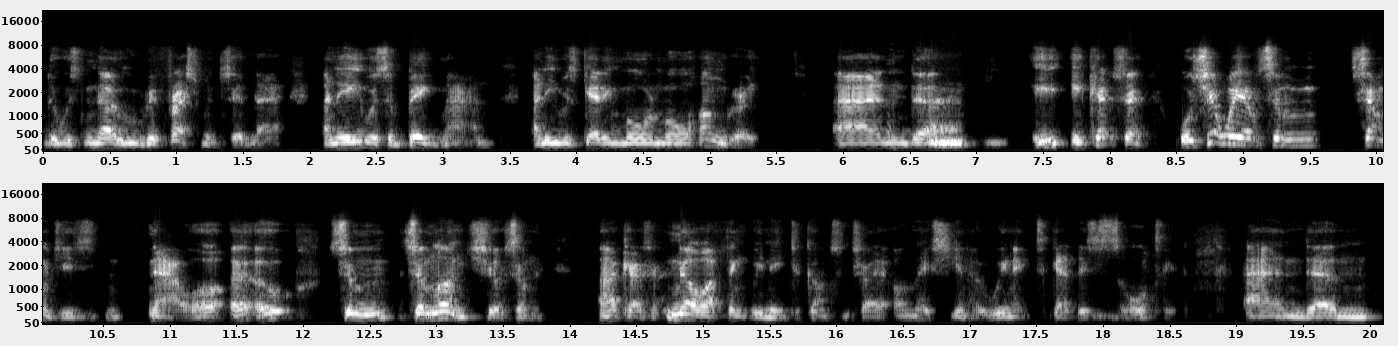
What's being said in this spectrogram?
there was no refreshments in there, and he was a big man, and he was getting more and more hungry, and um, he he kept saying, "Well, shall we have some sandwiches now, or, some some lunch or something?" Okay, no, I think we need to concentrate on this. You know, we need to get this sorted, and um,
